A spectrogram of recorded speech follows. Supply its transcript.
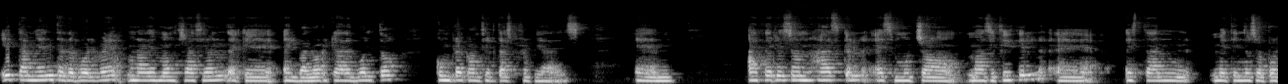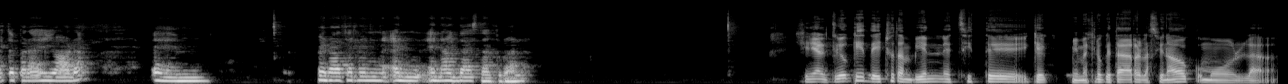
y también te devuelve una demostración de que el valor que ha devuelto cumple con ciertas propiedades. Em, hacer eso en Haskell es mucho más difícil. Eh, están metiendo soporte para ello ahora, em, pero hacerlo en, en, en Agda es natural. Genial, creo que de hecho también existe, que me imagino que está relacionado como la,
